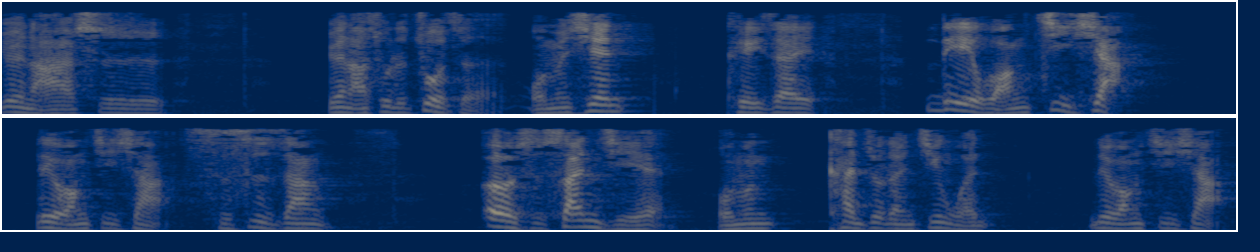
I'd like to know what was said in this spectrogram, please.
约拿是约拿书的作者。我们先可以在列王记下列王记下十四章二十三节，我们看这段经文。列王记下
